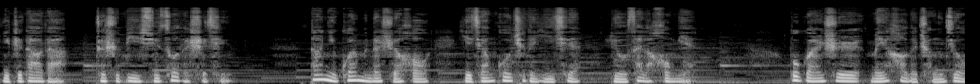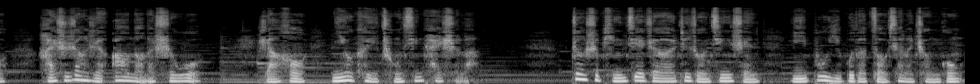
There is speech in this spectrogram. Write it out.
你知道的，这是必须做的事情。”当你关门的时候，也将过去的一切留在了后面，不管是美好的成就，还是让人懊恼的失误，然后你又可以重新开始了。正是凭借着这种精神，一步一步的走向了成功，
